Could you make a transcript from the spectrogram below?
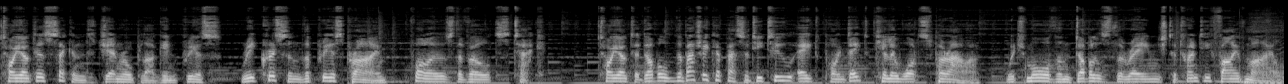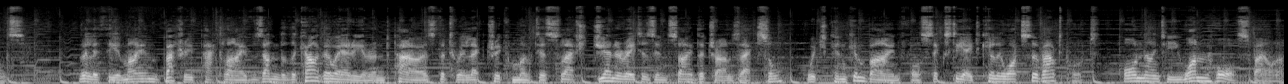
Toyota's second general plug-in Prius, rechristened the Prius Prime, follows the Volt's tack. Toyota doubled the battery capacity to 8.8 kilowatts per hour, which more than doubles the range to 25 miles. The lithium-ion battery pack lives under the cargo area and powers the two electric motor slash generators inside the transaxle, which can combine for 68 kilowatts of output, or 91 horsepower.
